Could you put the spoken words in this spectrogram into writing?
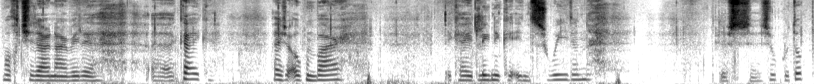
Mocht je daar naar willen uh, kijken. Hij is openbaar. Ik heet Lineke in Sweden. Dus uh, zoek het op.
